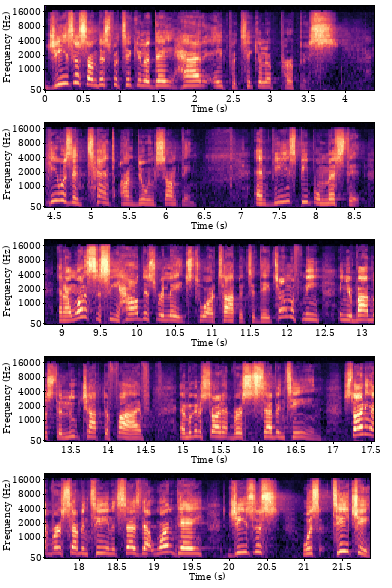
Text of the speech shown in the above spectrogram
Jesus on this particular day had a particular purpose. He was intent on doing something. And these people missed it. And I want us to see how this relates to our topic today. Turn with me in your Bibles to Luke chapter 5, and we're going to start at verse 17. Starting at verse 17, it says that one day Jesus was teaching,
